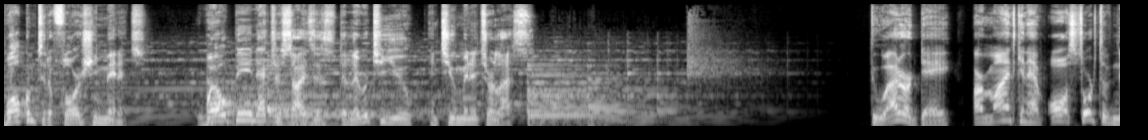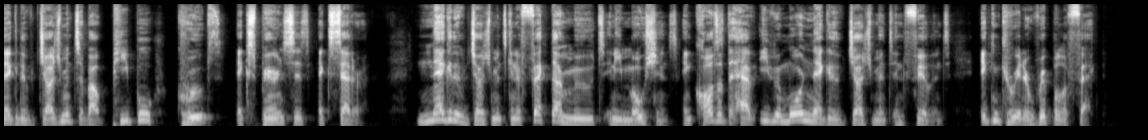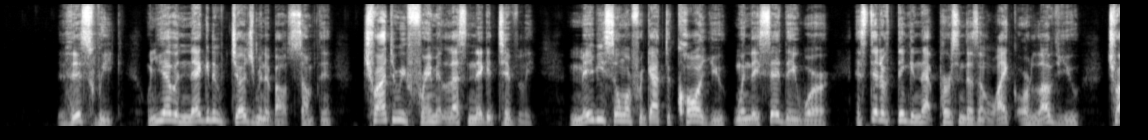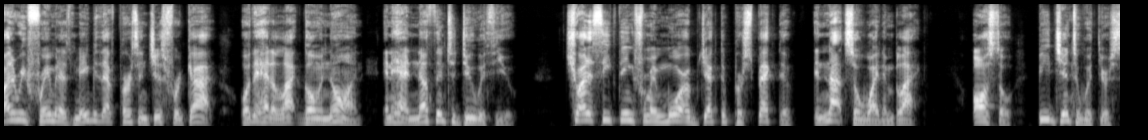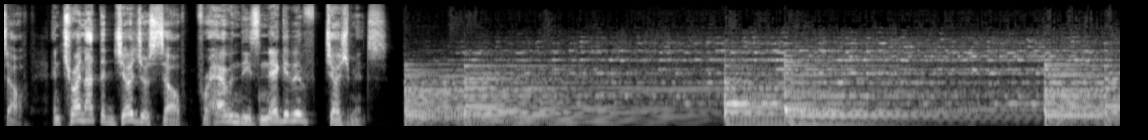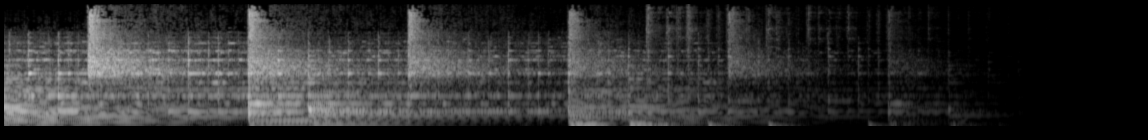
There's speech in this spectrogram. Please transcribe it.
Welcome to the Flourishing Minutes. Well being exercises delivered to you in two minutes or less. Throughout our day, our minds can have all sorts of negative judgments about people, groups, experiences, etc. Negative judgments can affect our moods and emotions and cause us to have even more negative judgments and feelings. It can create a ripple effect. This week, when you have a negative judgment about something, try to reframe it less negatively. Maybe someone forgot to call you when they said they were. Instead of thinking that person doesn't like or love you, try to reframe it as maybe that person just forgot or they had a lot going on and it had nothing to do with you. Try to see things from a more objective perspective and not so white and black. Also, be gentle with yourself and try not to judge yourself for having these negative judgments.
